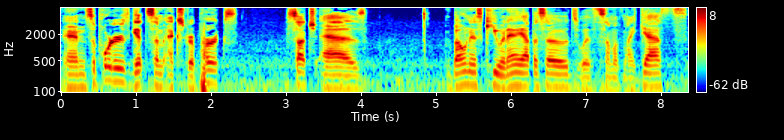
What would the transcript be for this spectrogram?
and supporters get some extra perks such as bonus Q&A episodes with some of my guests,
